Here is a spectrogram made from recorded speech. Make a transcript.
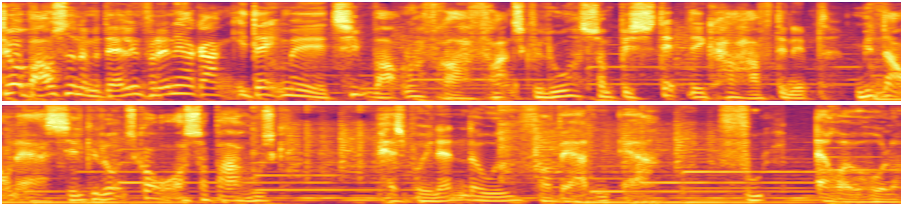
det var bagsiden af medaljen for den her gang. I dag med Tim Wagner fra Fransk Velour, som bestemt ikke har haft det nemt. Mit navn er Silke Lundsgaard, og så bare husk, pas på hinanden derude, for verden er fuld af røvhuller.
